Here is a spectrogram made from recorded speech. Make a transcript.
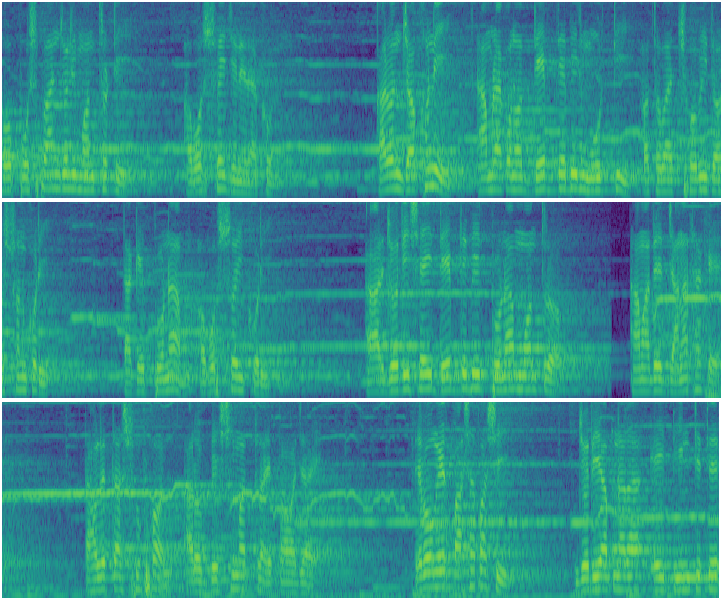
ও পুষ্পাঞ্জলি মন্ত্রটি অবশ্যই জেনে রাখুন। কারণ যখনই আমরা কোনো দেবদেবীর মূর্তি অথবা ছবি দর্শন করি, তাকে প্রণাম অবশ্যই করি। আর যদি সেই দেবদেবীর প্রণাম মন্ত্র আমাদের জানা থাকে, তাহলে তার সুফল আরও বেশি মাত্রায় পাওয়া যায়। এবং এর পাশাপাশি যদি আপনারা এই দিনটিতে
